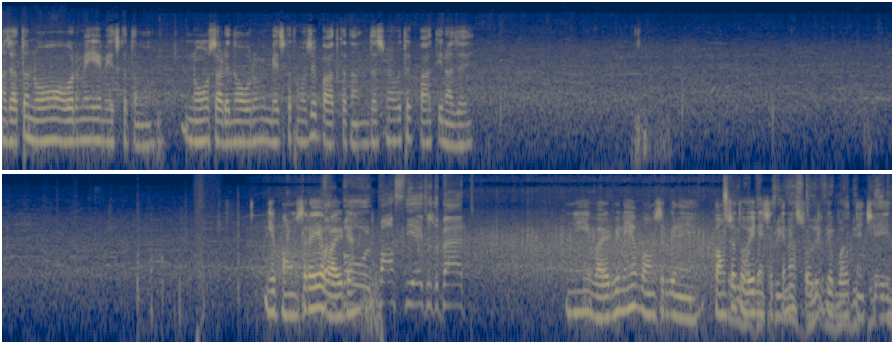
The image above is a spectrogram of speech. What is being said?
मैं चाहता नौ ओवर में ये मैच खत्म हो। नौ साढ़े नौ ओवर में मैच खत्म हो जाए बात खत्म। दसवें ओवर तक बात ही ना जाए। ये बाउंसर है या वाइड है? नहीं वाइड भी नहीं है बाउंसर भी नहीं है। बाउंसर तो हो ही नहीं सकते ना शोल्डर के बहुत नीचे है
